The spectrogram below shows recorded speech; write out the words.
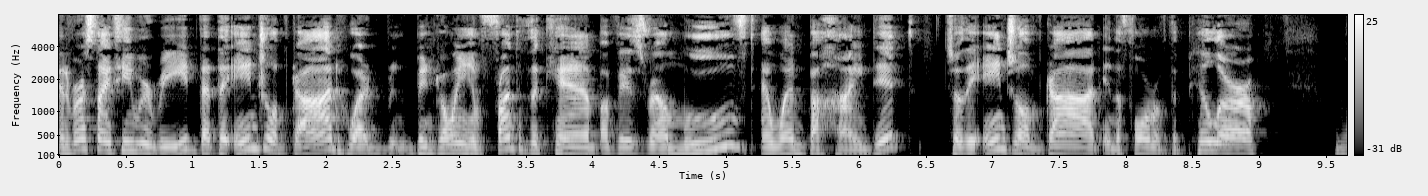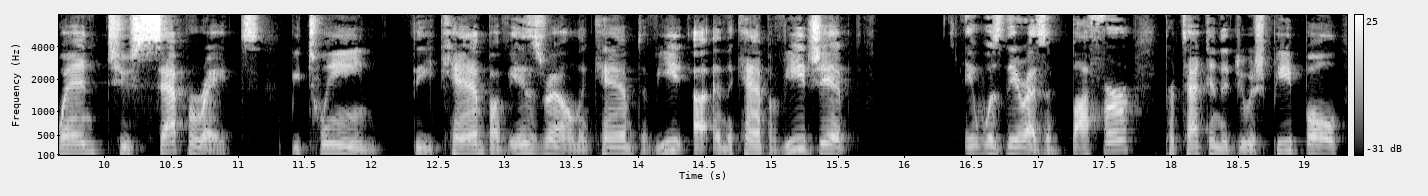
In verse 19, we read that the angel of God who had been going in front of the camp of Israel moved and went behind it. So the angel of God in the form of the pillar went to separate between the camp of Israel and the camp of, uh, and the camp of Egypt it was there as a buffer, protecting the Jewish people.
